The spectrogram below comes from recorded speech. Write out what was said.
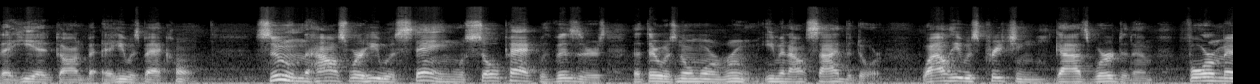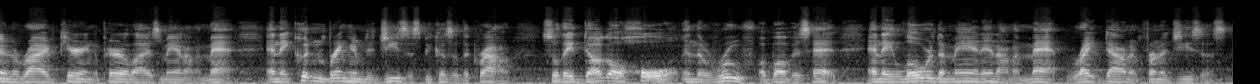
that he had gone. Ba- he was back home. Soon the house where he was staying was so packed with visitors that there was no more room, even outside the door. While he was preaching God's word to them, four men arrived carrying a paralyzed man on a mat, and they couldn't bring him to Jesus because of the crowd. So they dug a hole in the roof above his head, and they lowered the man in on a mat right down in front of Jesus.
